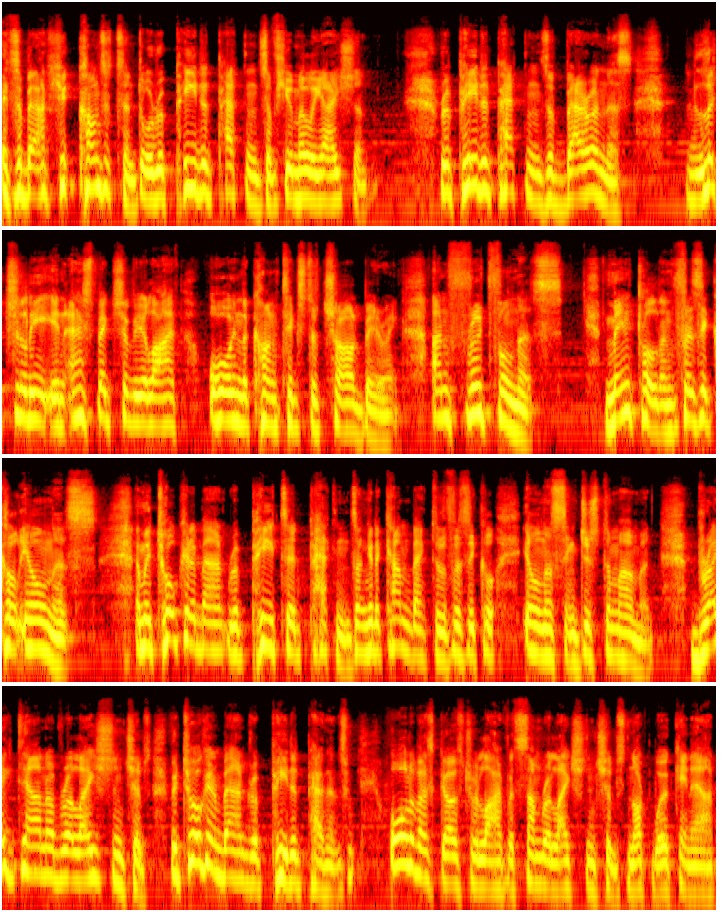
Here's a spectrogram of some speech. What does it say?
it's about constant or repeated patterns of humiliation. repeated patterns of barrenness, literally in aspects of your life or in the context of childbearing, unfruitfulness, mental and physical illness. And we're talking about repeated patterns. I'm going to come back to the physical illness in just a moment. Breakdown of relationships. We're talking about repeated patterns. All of us go through life with some relationships not working out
